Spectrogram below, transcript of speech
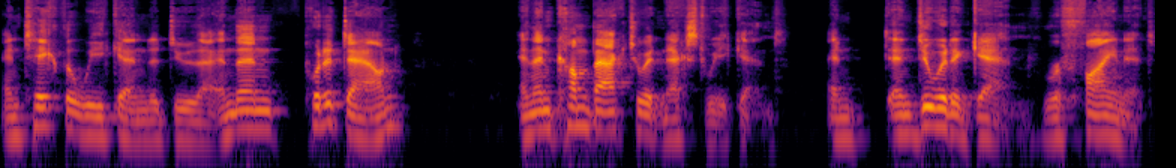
and take the weekend to do that and then put it down and then come back to it next weekend and and do it again, refine it.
